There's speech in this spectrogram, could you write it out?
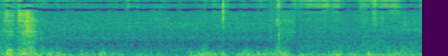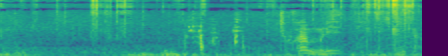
ててて。これは無理無理かな。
